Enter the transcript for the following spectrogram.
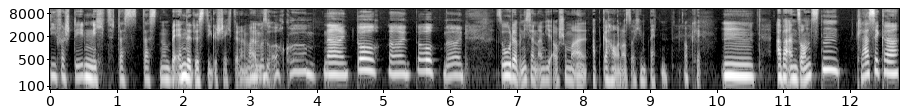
die verstehen nicht, dass das nun beendet ist, die Geschichte. Dann war immer Mhm. so, ach komm, nein, doch, nein, doch, nein. So, da bin ich dann irgendwie auch schon mal abgehauen aus solchen Betten. Okay. Mm, Aber ansonsten, Klassiker,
